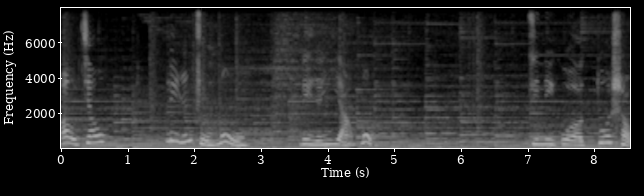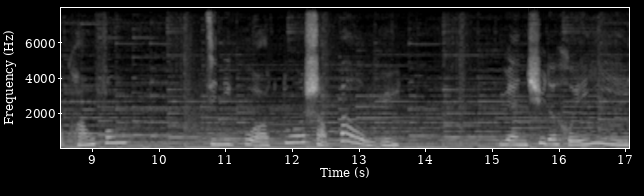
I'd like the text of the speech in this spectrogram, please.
傲娇，令人瞩目。令人仰慕，经历过多少狂风，经历过多少暴雨，远去的回忆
